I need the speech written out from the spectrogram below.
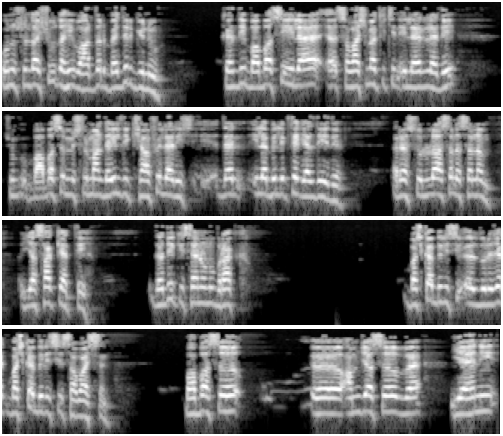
konusunda şu dahi vardır. Bedir günü kendi babası ile savaşmak için ilerledi çünkü babası Müslüman değildi. Kafirlerden ile birlikte geldiydi. Resulullah sallallahu aleyhi ve sellem yasak etti. Dedi ki sen onu bırak. Başka birisi öldürecek, başka birisi savaşsın. Babası, e, amcası ve yeğeni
